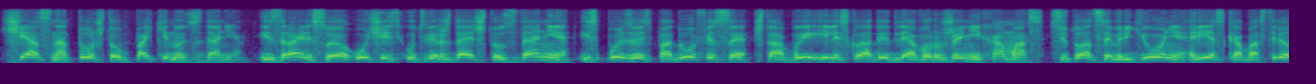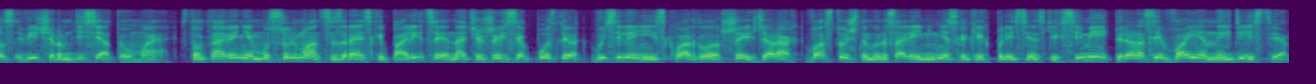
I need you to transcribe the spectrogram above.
час на то, чтобы покинуть здание. Израиль, в свою очередь, утверждает, что здание использовать под офисы, штабы или склады для вооружений Хамас. Ситуация в регионе резко обострилась вечером 10 мая. Столкновение мусульман с израильской полицией, начавшееся после выселения из квартала Шейх-Джарах в Восточном Иерусалиме нескольких многих палестинских семей переросли в военные действия.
